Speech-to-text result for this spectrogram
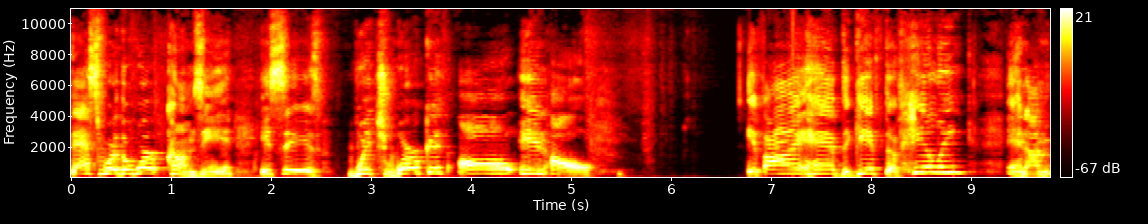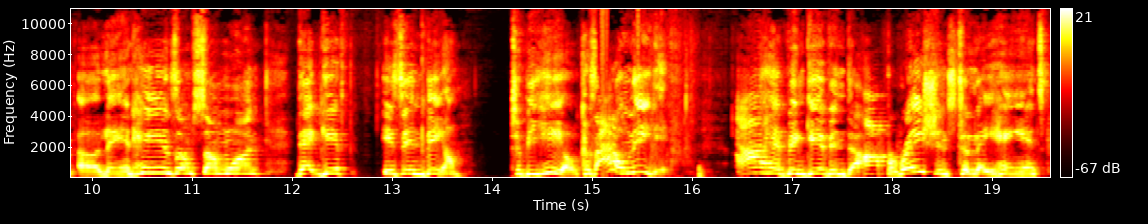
That's where the work comes in. It says, which worketh all in all. If I have the gift of healing and I'm uh, laying hands on someone, that gift is in them to be healed because I don't need it. I have been given the operations to lay hands,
